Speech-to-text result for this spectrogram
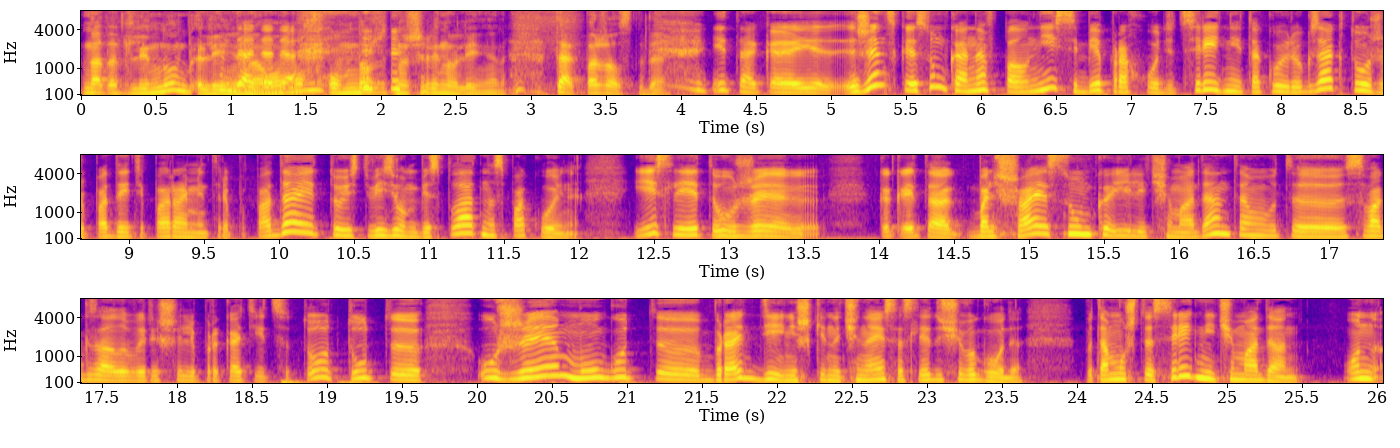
Надо длину Ленина ум- умножить на ширину Ленина. Так, пожалуйста, да. Итак, э, женская сумка, она вполне себе проходит. Средний такой рюкзак тоже под эти параметры попадает, то есть везем бесплатно, спокойно. Если это уже какая-то большая сумка или чемодан, там вот э, с вокзала вы решили прокатиться, то тут э, уже могут э, брать денежки, начиная со следующего года. Потому что средний чемодан, он,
